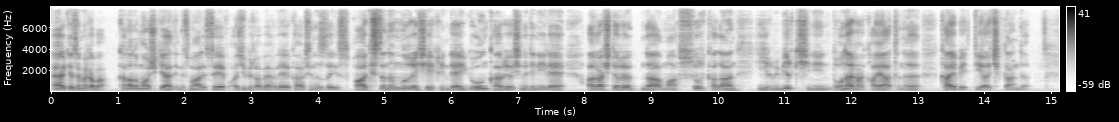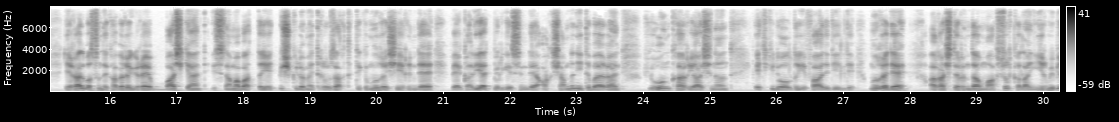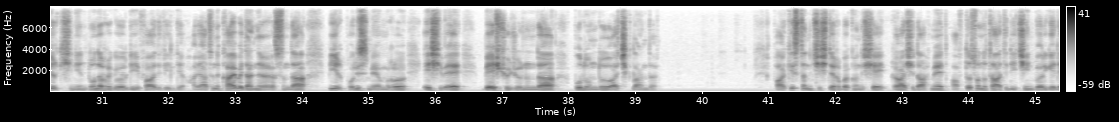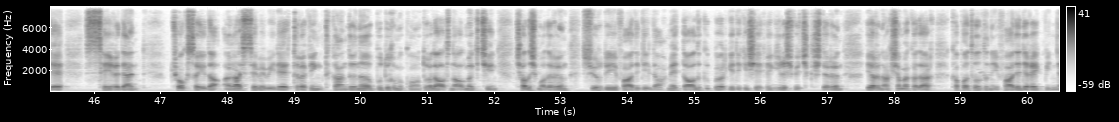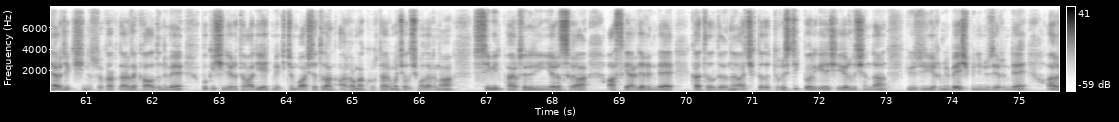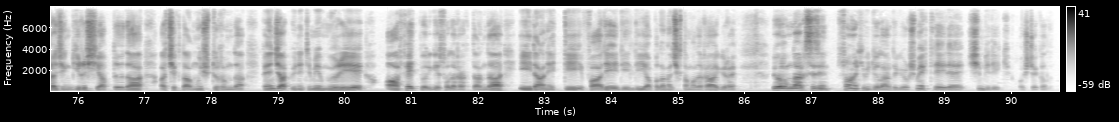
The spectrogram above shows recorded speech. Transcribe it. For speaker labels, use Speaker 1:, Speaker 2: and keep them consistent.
Speaker 1: Herkese merhaba. Kanalıma hoş geldiniz. Maalesef acı bir haberle karşınızdayız. Pakistan'ın Murre şehrinde yoğun kar yağışı nedeniyle araçlarında mahsur kalan 21 kişinin donarak hayatını kaybettiği açıklandı. Yerel basındaki habere göre başkent İslamabad'da 70 kilometre uzaklıktaki Murre şehrinde ve Galiyet bölgesinde akşamdan itibaren yoğun kar yağışının etkili olduğu ifade edildi. Murre'de araçlarında mahsur kalan 21 kişinin donarak öldüğü ifade edildi. Hayatını kaybedenler arasında bir polis memuru, eşi ve 5 çocuğunun da bulunduğu açıklandı. Pakistan İçişleri Bakanı Şeyh Raşid Ahmet hafta sonu tatili için bölgede seyreden çok sayıda araç sebebiyle trafiğin tıkandığını, bu durumu kontrol altına almak için çalışmaların sürdüğü ifade edildi. Ahmet Dağlık bölgedeki şehre giriş ve çıkışların yarın akşama kadar kapatıldığını ifade ederek binlerce kişinin sokaklarda kaldığını ve bu kişileri tahliye etmek için başlatılan arama kurtarma çalışmalarına sivil personelin yarı sıra askerlerin de katıldığını açıkladı. Turistik bölgeye şehir dışından 125 binin üzerinde aracın giriş yaptığı da açıklanmış durumda. Pencap yönetimi Murray'i afet bölgesi olaraktan da ilan ettiği ifade edildiği yapılan açıklamalara göre. Yorumlar sizin. Sonraki videolarda görüşmek dileğiyle. Şimdilik hoşçakalın.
